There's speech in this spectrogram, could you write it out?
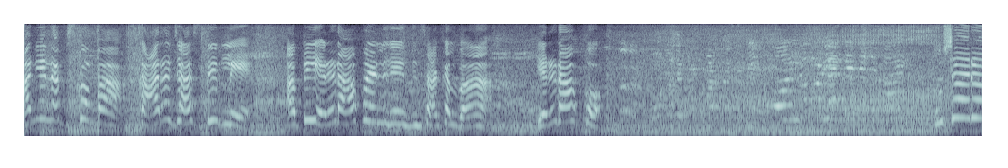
ಆನಿಯನ್ ಹಾಕ್ಸ್ಕೊಂಬ ಖಾರ ಜಾಸ್ತಿ ಇರಲಿ. ಅಪ್ಪಿ, ಎರಡು ಹಾಫ್ ಹೇಳಿದ್ದೀನಿ ಸಾಕಲ್ವಾ? ಎರಡು ಹಾಫು ಹುಷಾರು.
